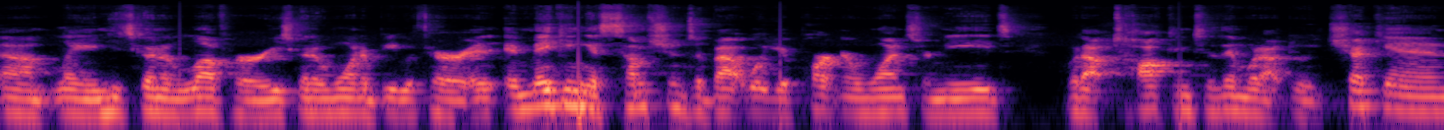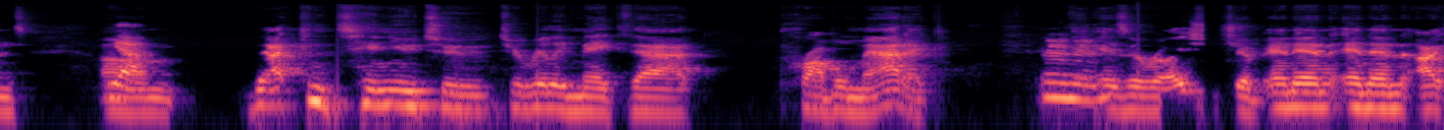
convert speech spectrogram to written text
um, Lane. He's going to love her. He's going to want to be with her, and, and making assumptions about what your partner wants or needs without talking to them, without doing check-ins. Um, Yeah. That continue to to really make that problematic Mhm. as a relationship. And then and then I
